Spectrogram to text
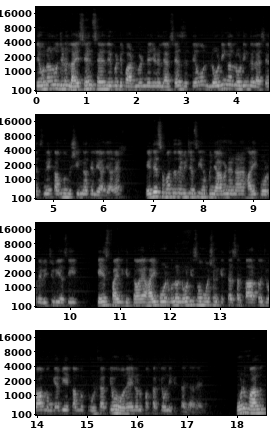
ਤੇ ਉਹਨਾਂ ਨੂੰ ਜਿਹੜੇ ਲਾਇਸੈਂਸ ਹੈ, ਲੇਬਰ ਡਿਪਾਰਟਮੈਂਟ ਨੇ ਜਿਹੜੇ ਲਾਇਸੈਂਸ ਦਿੱਤੇ, ਉਹ ਲੋਡਿੰਗ ਅਨਲੋਡਿੰਗ ਦੇ ਲਾਇਸੈਂਸ ਨੇ ਕੰਮ ਮਸ਼ੀਨਾਂ ਤੇ ਲਿਆ ਜਾ ਰਿਹਾ ਹੈ। ਇਹਦੇ ਸਬੰਧ ਦੇ ਵਿੱਚ ਅਸੀਂ ਪੰਜਾਬ ਨਾਲ ਹਾਈ ਕੋਰਟ ਦੇ ਵਿੱਚ ਵੀ ਅਸੀਂ ਕੇਸ ਫਾਈਲ ਕੀਤਾ ਹੋਇਆ। ਹਾਈ ਕੋਰਟ ਵੱਲੋਂ ਨੋਟਿਸ ਆਫ ਮੋਸ਼ਨ ਕੀਤਾ, ਸਰਕਾਰ ਤੋਂ ਜਵਾਬ ਮੰਗਿਆ ਵੀ ਇਹ ਕੰਮ ਉਲਟਾ ਕਿਉਂ ਹੋ ਰਿਹਾ, ਇਹਨਾਂ ਨੂੰ ਪੱਕਾ ਕਿਉਂ ਨਹੀਂ ਕੀਤਾ ਜਾ ਰਿਹਾ ਹੁਣ ਮਾਲਕ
